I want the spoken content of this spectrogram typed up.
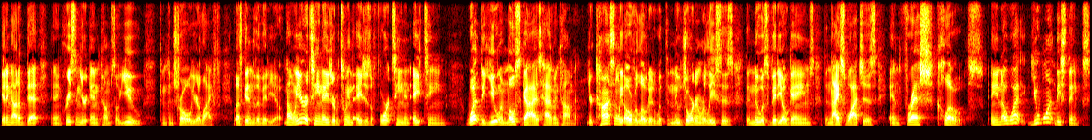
getting out of debt, and increasing your income so you can control your life. Let's get into the video. Now, when you're a teenager between the ages of 14 and 18, what do you and most guys have in common? You're constantly overloaded with the new Jordan releases, the newest video games, the nice watches, and fresh clothes. And you know what? You want these things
